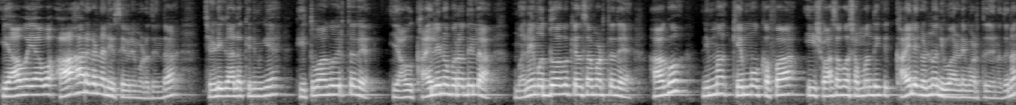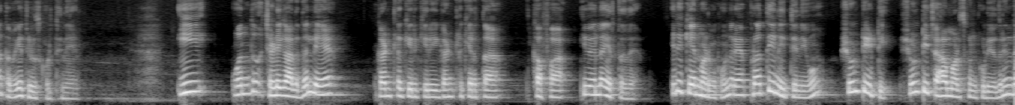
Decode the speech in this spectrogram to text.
ಯಾವ ಯಾವ ಆಹಾರಗಳನ್ನ ನೀವು ಸೇವನೆ ಮಾಡೋದ್ರಿಂದ ಚಳಿಗಾಲಕ್ಕೆ ನಿಮಗೆ ಹಿತವಾಗೂ ಇರ್ತದೆ. ಯಾವ ಕಾಯಿಲೆನೂ ಬರೋದಿಲ್ಲ. ಮನೆ ಮದ್ದು ಆಗೋ ಕೆಲಸ ಮಾಡ್ತದೆ. ಹಾಗೂ ನಿಮ್ಮ ಕೆಮ್ಮು, ಕಫ, ಈ ಶ್ವಾಸಕೋಶ ಸಂಬಂಧಿ ಕಾಯಿಲೆಗಳನ್ನು ನಿವಾರಣೆ ಮಾಡ್ತದೆ ಅನ್ನೋದನ್ನು ತಮಗೆ ತಿಳಿಸ್ಕೊಡ್ತೀನಿ. ಈ ಒಂದು ಚಳಿಗಾಲದಲ್ಲಿ ಗಂಟ್ಲು ಕಿರಿಕಿರಿ, ಗಂಟ್ಲು ಕೆರೆತ, ಕಫ ಇವೆಲ್ಲ ಇರ್ತದೆ. ಇದಕ್ಕೆ ಏನು ಮಾಡಬೇಕು ಅಂದರೆ ಪ್ರತಿನಿತ್ಯ ನೀವು ಶುಂಠಿ ಟೀ, ಶುಂಠಿ ಚಹಾ ಮಾಡಿಸ್ಕೊಂಡು ಕುಡಿಯೋದ್ರಿಂದ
